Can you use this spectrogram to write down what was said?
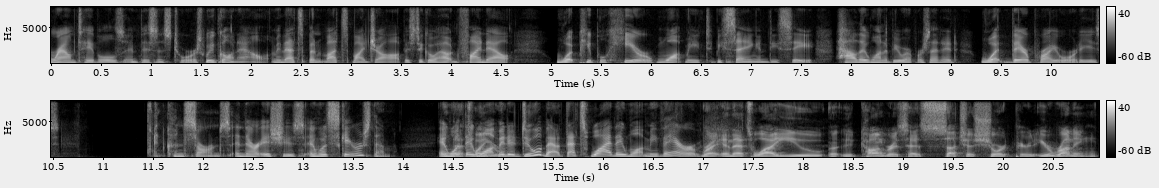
roundtables and business tours. We've gone out. I mean, that's been that's my job is to go out and find out what people here want me to be saying in DC, how they want to be represented, what their priorities and concerns and their issues, and what scares them, and, And what they want me to do about it. That's why they want me there. Right, and that's why you uh, Congress has such a short period. You're running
